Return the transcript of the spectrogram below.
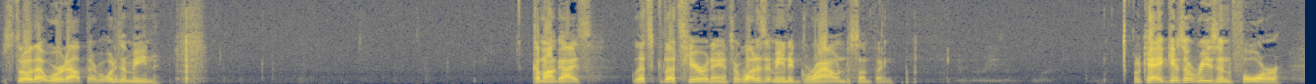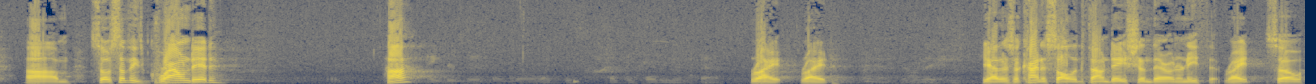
Just throw that word out there, but what does it mean? Come on, guys. Let's, let's hear an answer. What does it mean to ground something? Okay, it gives a reason for. Um, so if something's grounded, huh? Right, right. Yeah, there's a kind of solid foundation there underneath it, right? So,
